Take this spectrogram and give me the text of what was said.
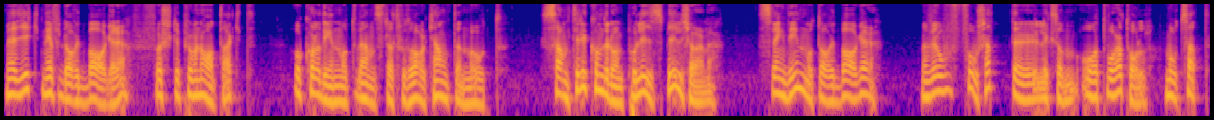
Men jag gick ner för David Bagare, först i promenadtakt och kollade in mot vänstra trottoarkanten mot... Samtidigt kom det då en polisbil körande. Svängde in mot David Bagare. Men vi fortsatte liksom åt vårat håll, motsatt.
